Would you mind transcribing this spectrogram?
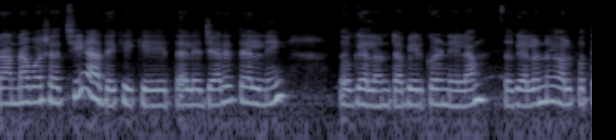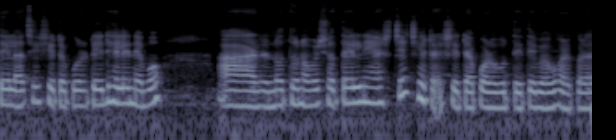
রান্না বসাচ্ছি। আর দেখি কি তেলে জারে তেল নেই, তো গ্যালনটা বের করে নিলাম। তো গ্যালনে অল্প তেল আছে, সেটা পুরোটাই ঢেলে নেব। আর নতুন অবশ্য তেল নিয়ে আসছে, সেটা সেটা পরবর্তীতে ব্যবহার করা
